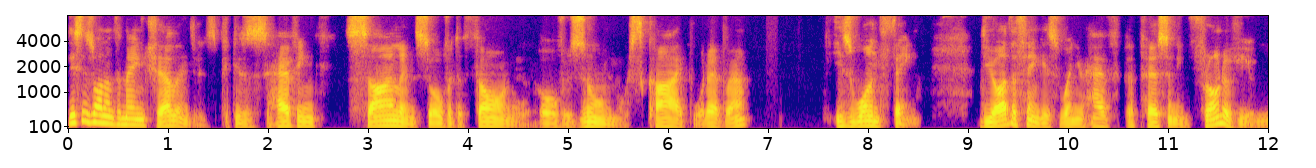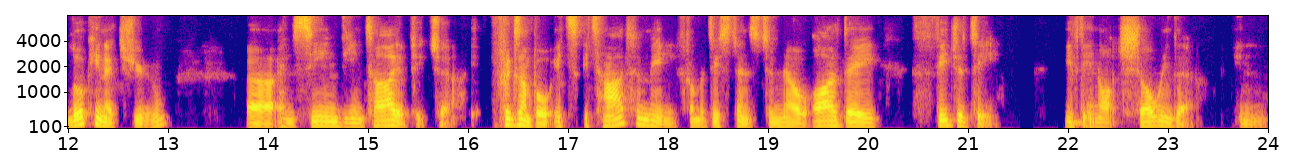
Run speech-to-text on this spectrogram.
this is one of the main challenges because having silence over the phone over Zoom or Skype, whatever, is one thing. The other thing is when you have a person in front of you looking at you uh, and seeing the entire picture. For example, it's it's hard for me from a distance to know are they fidgety if they're not showing that in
